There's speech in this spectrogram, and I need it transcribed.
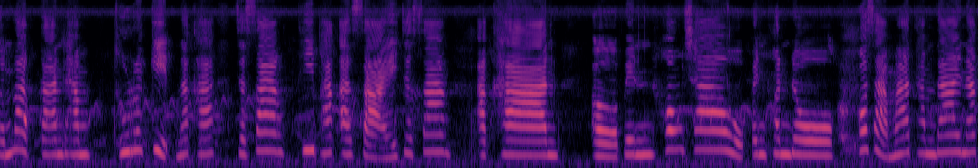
สำหรับการทำธุรกิจนะคะ จะสร้างที่พักอาศัยจะสร้างอาคารเออเป็นห้องเช่า เป็นคอนโด ก็สามารถทำได้นะ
